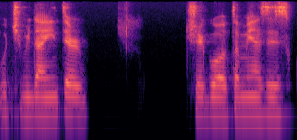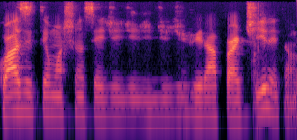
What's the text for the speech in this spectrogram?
o time da Inter chegou também, às vezes, quase ter uma chance de, de, de, virar a partida. Então,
